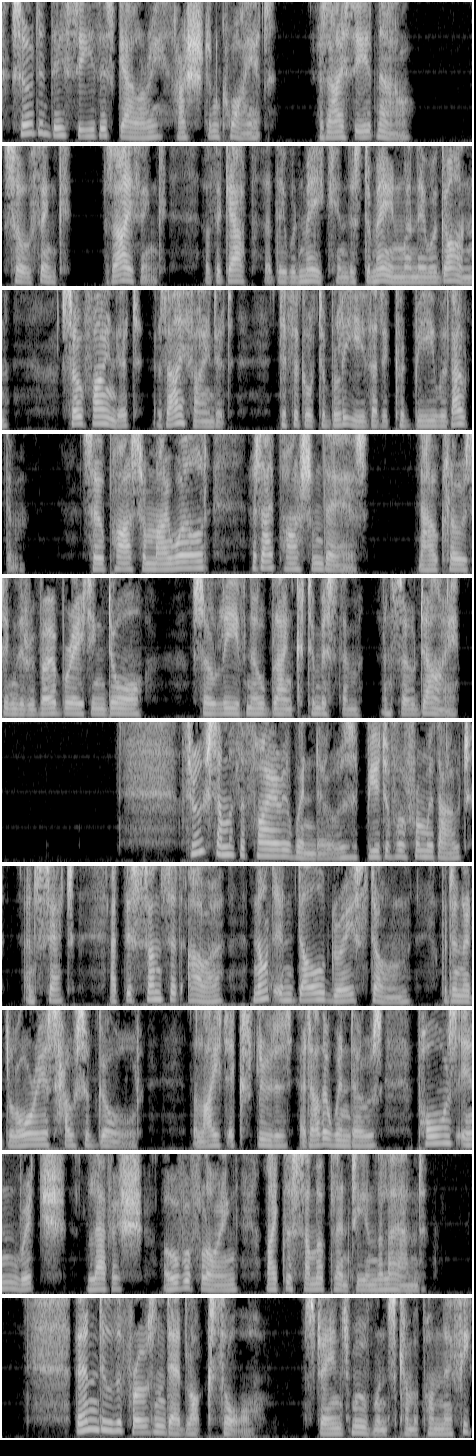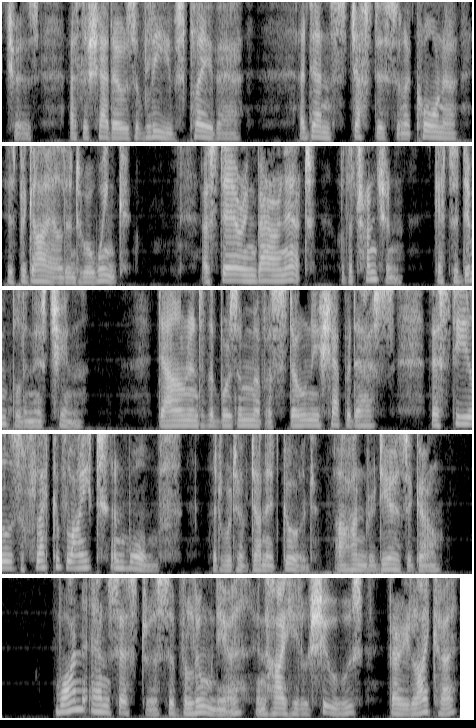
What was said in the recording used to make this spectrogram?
So did they see this gallery hushed and quiet, as I see it now. So think, as I think, of the gap that they would make in this domain when they were gone so find it, as I find it, difficult to believe that it could be without them, so pass from my world as I pass from theirs, now closing the reverberating door, so leave no blank to miss them, and so die. Through some of the fiery windows, beautiful from without, and set, at this sunset hour, not in dull grey stone, but in a glorious house of gold, the light excluded at other windows, pours in rich, lavish, overflowing, like the summer plenty in the land. Then do the frozen Dedlocks thaw. Strange movements come upon their features as the shadows of leaves play there. A dense justice in a corner is beguiled into a wink. A staring baronet with a truncheon gets a dimple in his chin. Down into the bosom of a stony shepherdess there steals a fleck of light and warmth that would have done it good a hundred years ago. One ancestress of Volumnia in high-heeled shoes, very like her,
